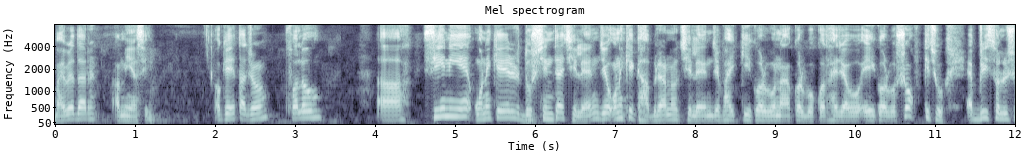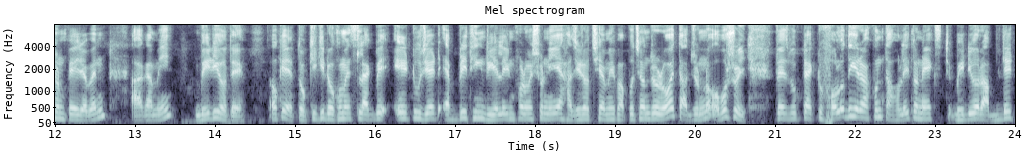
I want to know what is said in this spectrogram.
ভাই ব্রাদার আমি আসি ওকে তার জন্য ফলো সি নিয়ে অনেকের দুশ্চিন্তায় ছিলেন, যে অনেকে ঘাবড়ানো ছিলেন, যে ভাই কি করব, না করব, কোথায় যাব, এই করব সব কিছু এভরি সলিউশন পেয়ে যাবেন আগামী ভিডিওতে। ওকে তো কী কী ডকুমেন্টস লাগবে? A to Z everything real information নিয়ে হাজির হচ্ছি আমি পাপুচন্দ্র রয়। তার জন্য অবশ্যই ফেসবুকটা একটু ফলো দিয়ে রাখুন, তাহলেই তো নেক্সট ভিডিওর আপডেট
